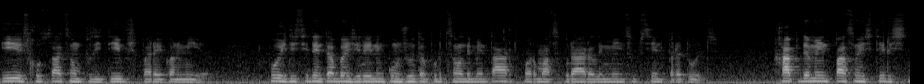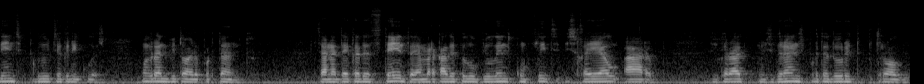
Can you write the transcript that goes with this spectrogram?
e os resultados são positivos para a economia. Depois decidem também gerir em conjunto a produção alimentar de forma a assegurar alimento suficiente para todos. Rapidamente passam a existir excedentes de produtos agrícolas, uma grande vitória, portanto. Já na década de 70 é marcada pelo violento conflito Israel-Árabe, os grandes exportadores de petróleo,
